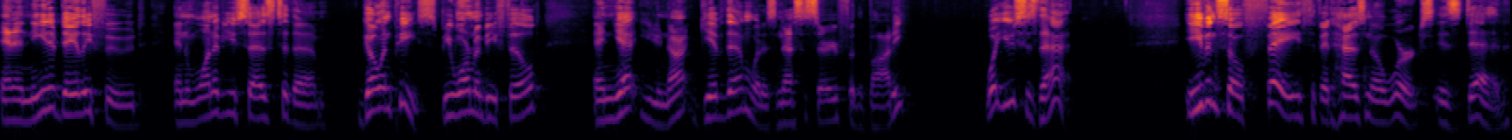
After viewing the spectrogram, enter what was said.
and in need of daily food, and one of you says to them, Go in peace, be warm and be filled, and yet you do not give them what is necessary for the body, what use is that? Even so, faith, if it has no works, is dead,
